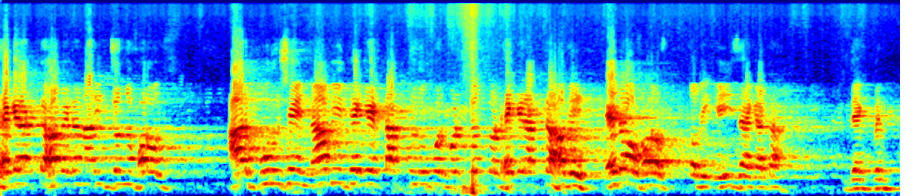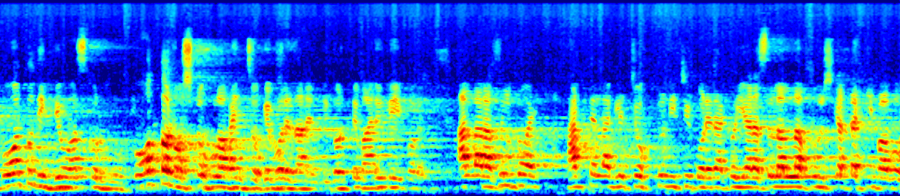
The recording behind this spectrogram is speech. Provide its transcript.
ঢেকে রাখতে হবে এটা নারীর জন্য ফরজ। আর পুরুষে নাভি থেকে টাকুর উপর পর্যন্ত ঢেকে রাখতে হবে এটাও ফরজ। তবে এই জায়গাটা দেখবেন কত দিক দিয়ে ওয়াজ করব কত নষ্ট ফলাফাইন চোখে পড়ে জানেন কি? করতে বাড়িতেই পড়ে। আল্লাহ রাসুল কয়, হাঁটতে লাগলে চোখটু নিচু করে রাখো। ইয়া রাসুল আল্লাহ পুরস্কারটা কি পাবো?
